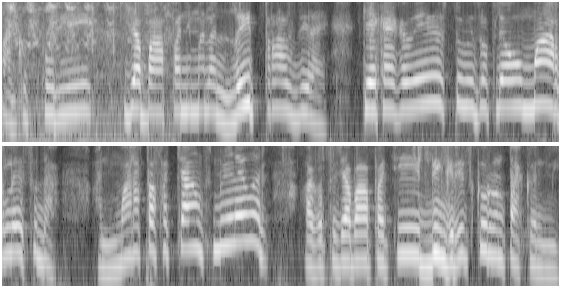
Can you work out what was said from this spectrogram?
अगं परी तुझ्या बापाने मला लई त्रास दिलाय. की एका एका वेळेस तुम्ही झोपल्यावर मारलंय सुद्धा. आणि मला तसा चान्स मिळाल्यावर अगं तुझ्या बापाची बिंगरीच करून टाकन मी.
